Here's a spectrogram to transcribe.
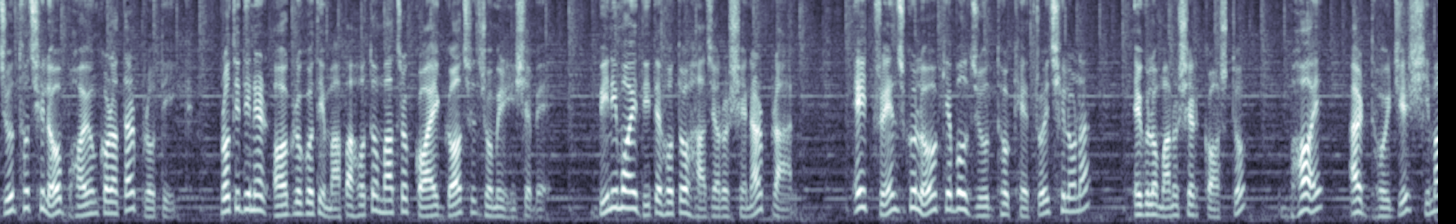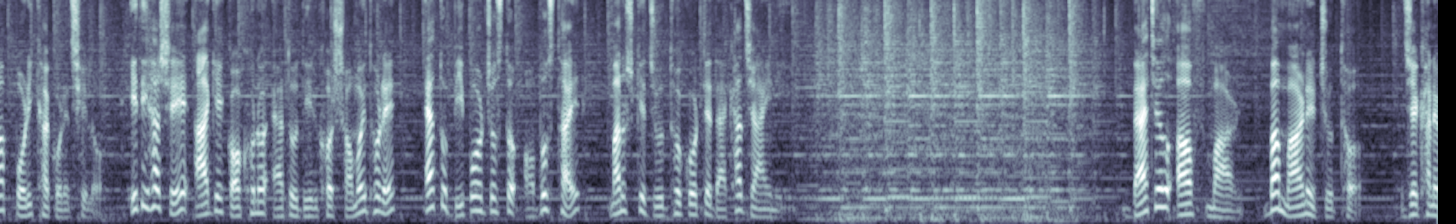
যুদ্ধ ছিল ভয়ঙ্করতার প্রতীক। প্রতিদিনের অগ্রগতি মাপা হতো মাত্র কয়েক গজ জমির হিসেবে। বিনিময়ে দিতে হতো হাজারো সেনার প্রাণ। এই ট্রেঞ্চগুলো কেবল যুদ্ধক্ষেত্রই ছিল না, এগুলো মানুষের কষ্ট, ভয় আর ধৈর্যের সীমা পরীক্ষা করেছিল। ইতিহাসে আগে কখনো এত দীর্ঘ সময় ধরে এত বিপর্যস্ত অবস্থায় মানুষকে যুদ্ধ করতে দেখা যায়নি। ব্যাটেল অফ মার্ন বা মার্নের যুদ্ধ, যেখানে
